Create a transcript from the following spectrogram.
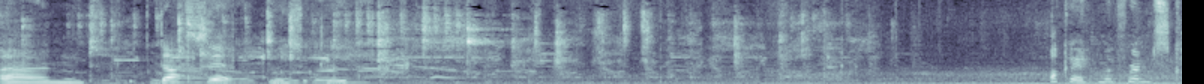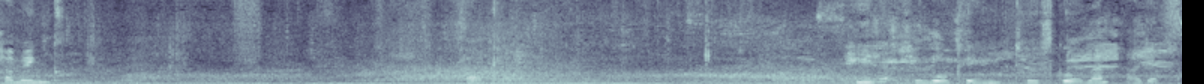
and that's it, basically. Okay, my friend's coming. Okay. He's actually walking to school then, I guess.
